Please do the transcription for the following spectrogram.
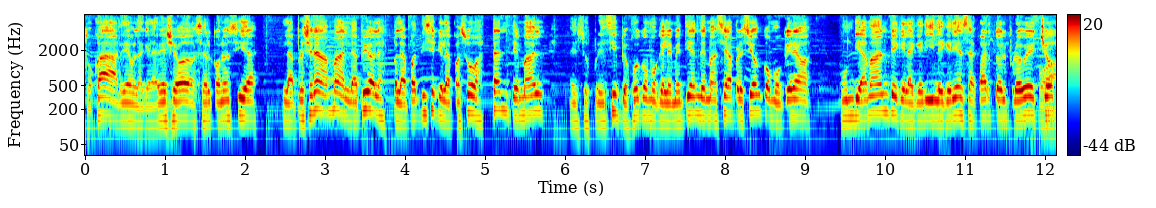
tocar, digamos, la que la había llevado a ser conocida, la presionaba mal, la piba la, la- dice que la pasó bastante mal en sus principios, fue como que le metían demasiada presión, como que era un diamante que la le querían sacar todo el provecho.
